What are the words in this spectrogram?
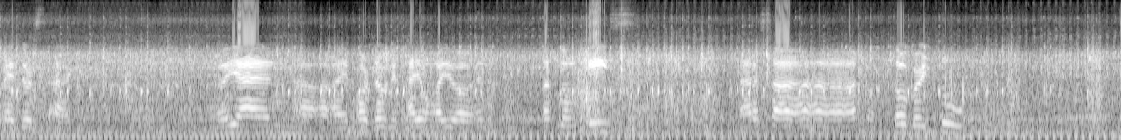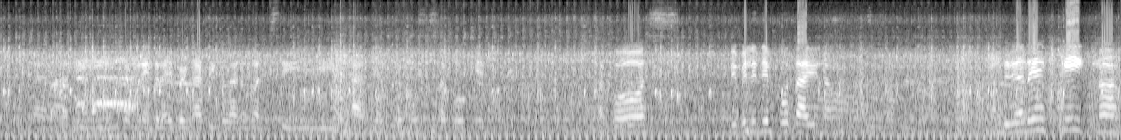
Red Doors sa akin. So yan, uh, order ulit tayo ngayon. Tatlong case para sa October 2. Ayan, driver natin kung ano man si Ate at lumusok sa bukid. Tapos, bibili din po tayo ng hindi na rin cake na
